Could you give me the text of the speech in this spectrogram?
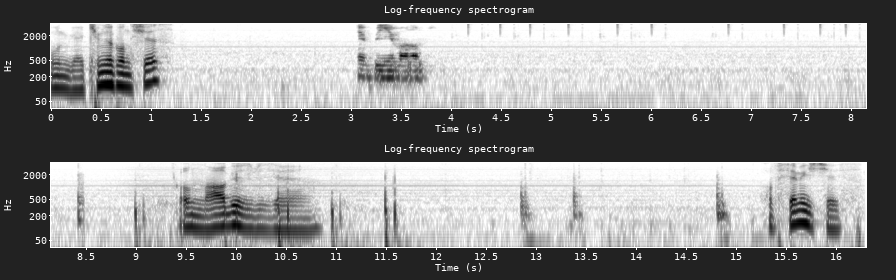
Oğlum ya kimle konuşacağız? Ne bileyim anam. Oğlum ne yapıyoruz biz ya? Ofise mi gideceğiz?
